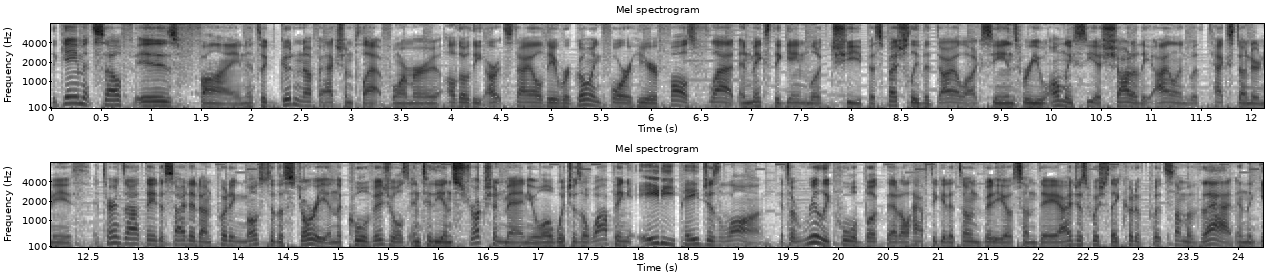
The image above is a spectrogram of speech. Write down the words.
The game itself is fine. It's a good enough action platformer, although the art style they were going for here falls flat and makes the game look cheap, especially the dialogue scenes where you only see a shot of the island with text underneath. It turns out they decided on putting most of the story and the cool visuals into the instruction manual, which is a whopping 80 pages long. It's a really cool book that'll have to get its own video someday. I just wish they could have put some of that in the game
